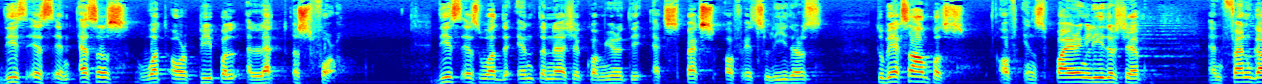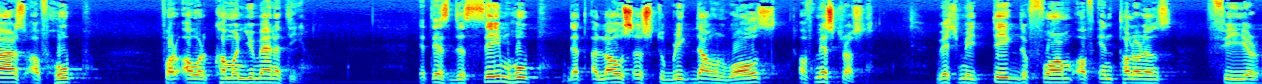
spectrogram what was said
This is, in essence, what our people elect us for. This is what the international community expects of its leaders to be examples of inspiring leadership and vanguards of hope for our common humanity. It is the same hope that allows us to break down walls of mistrust, which may take the form of intolerance, fear,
